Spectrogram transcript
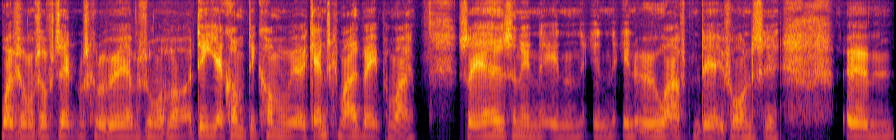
hvorfor hun så fortalte, nu skal du høre, jeg beslutter for, og det, jeg kom, det kom ganske meget bag på mig. Så jeg havde sådan en, en, en, en øveaften der i forhold til. Øhm,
